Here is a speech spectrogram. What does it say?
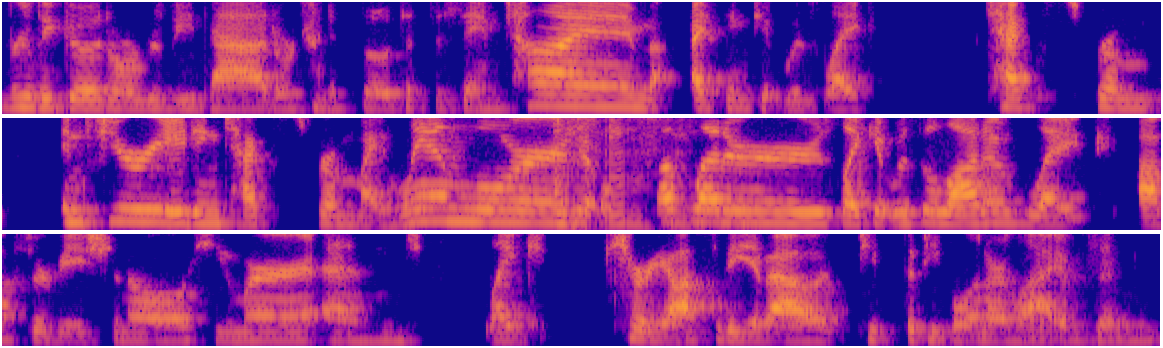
really good or really bad or kind of both at the same time. I think it was like texts from infuriating texts from my landlord or love letters. Like it was a lot of like observational humor and like curiosity about peop the people in our lives and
